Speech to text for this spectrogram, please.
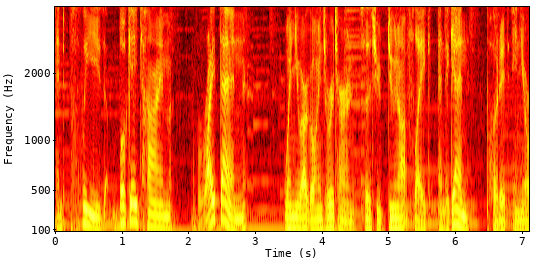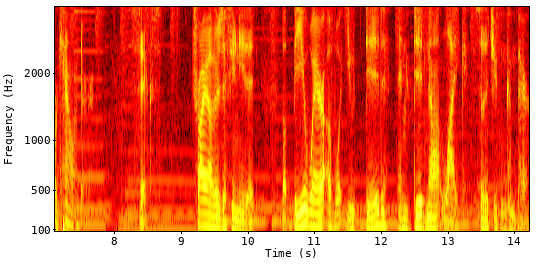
and please book a time right then when you are going to return so that you do not flake. And again, put it in your calendar. Six, try others if you need it, but be aware of what you did and did not like so that you can compare.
